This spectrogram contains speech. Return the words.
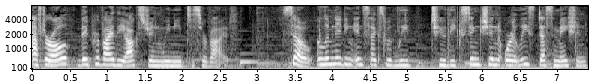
After all, they provide the oxygen we need to survive. So, eliminating insects would lead to the extinction or at least decimation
